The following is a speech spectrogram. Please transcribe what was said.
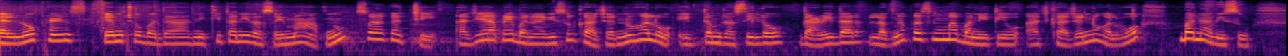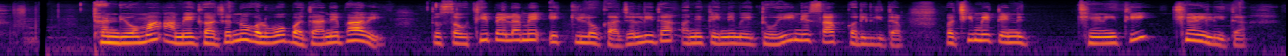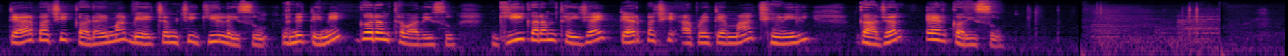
Hello friends, કેમ છો બધા? નિકિતાની રસોઈમાં આપનું સ્વાગત છે. આજે આપણે બનાવીશું ગાજરનો હલવો. એકદમ રસીલો, દાણેદાર લગ્ન પ્રસંગમાં બને તેવો આજ ગાજરનો હલવો બનાવીશું. ઠંડીઓમાં આમે ગાજરનો હલવો બધાને ભાવે. તો સૌથી પહેલાં મેં એક કિલો ગાજર લીધા અને તેને મેં ધોઈને સાફ કરી લીધા. પછી મેં તેને છીણીથી છીણી લીધા. ત્યાર પછી કઢાઈમાં બે ચમચી ઘી લઈશું અને તેને ગરમ થવા દઈશું. ઘી ગરમ થઈ જાય ત્યાર પછી આપણે તેમાં છીણેલી ગાજર એડ કરીશું.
